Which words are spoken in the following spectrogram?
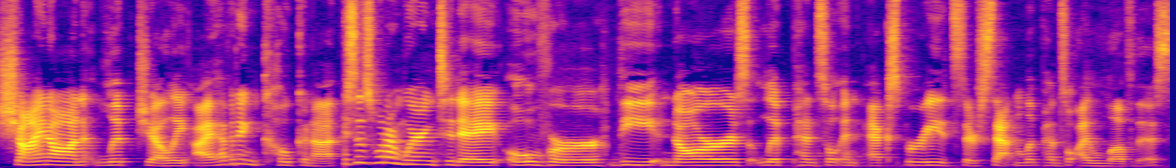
Shine On Lip Jelly. I have it in coconut. This is what I'm wearing today over the NARS lip pencil in Exbury. It's their satin lip pencil. I love this.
